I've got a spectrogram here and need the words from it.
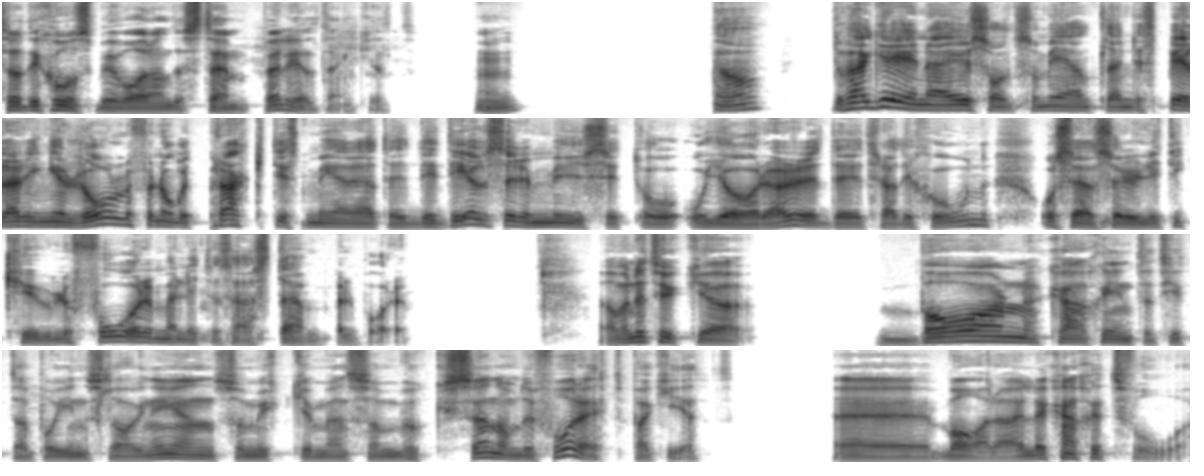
traditionsbevarande stämpel helt enkelt. Ja. De här grejerna är ju sånt som egentligen, det spelar ingen roll för något praktiskt mer än att det, det dels är det mysigt att, att göra det, det är tradition och sen så är det lite kul att få det med lite så här stämpel på det. Ja men det tycker jag. Barn kanske inte tittar på inslagningen så mycket men som vuxen om du får ett paket eh, bara eller kanske två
